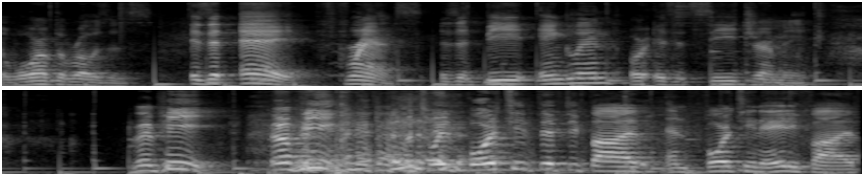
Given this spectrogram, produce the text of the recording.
The War of the Roses. Is it A, France? Is it B, England? Or is it C, Germany? Repeat. Repeat. Between 1455 and 1485,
